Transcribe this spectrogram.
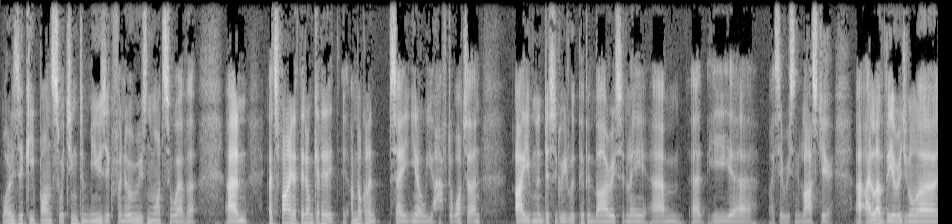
Why does it keep on switching to music for no reason whatsoever?" And that's fine if they don't get it. I'm not going to say you know you have to watch it. And I even disagreed with Pippin Barr recently. Um, uh, he, uh, I say recently, last year. Uh, I love the original uh,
